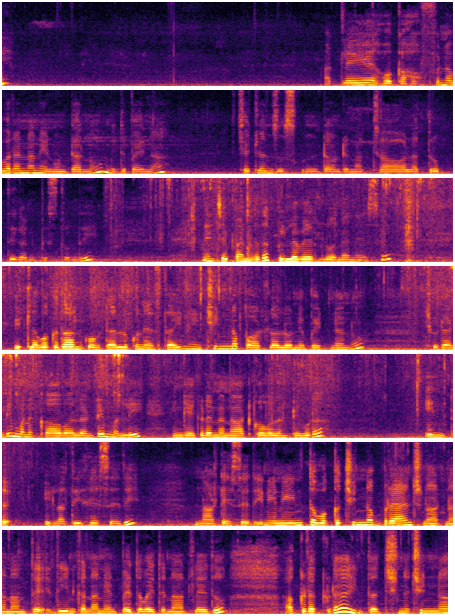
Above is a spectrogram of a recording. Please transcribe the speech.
అట్లే ఒక హాఫ్ అన్ అవర్ అన్నా నేను ఉంటాను మిద్ది పైన. చెట్లను చూసుకుంటా ఉంటే నాకు చాలా తృప్తిగా అనిపిస్తుంది. నేను చెప్పాను కదా పిల్లవేర్లు అని అనేసి. ఇట్లా ఒకదానికొకటి అల్లుకునేస్తాయి. నేను చిన్న పాట్లలోనే పెట్టినాను. చూడండి మనకు కావాలంటే మళ్ళీ ఇంకెక్కడైనా నాటుకోవాలంటే కూడా ఇంతే. ఇలా తీసేసేది నాటేసేది. నేను ఇంత ఒక చిన్న బ్రాంచ్ నాటినాను అంతే. దీనికన్నా నేను పెద్దవైతే నాటలేదు. అక్కడక్కడ ఇంత చిన్న చిన్న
